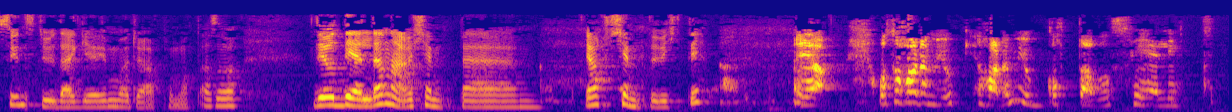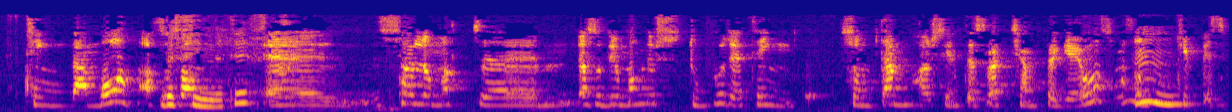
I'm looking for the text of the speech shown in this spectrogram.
syns du det er gøy i morgen. på en måte. Altså, det å dele den er jo kjempe, ja, kjempeviktig. Ja. Og så har de, jo, har de jo godt av å se litt ting de må. Altså, Definitivt. Så, eh, selv om at eh, altså, Det er jo mange store ting som de har syntes vært kjempegøy òg, som er sånn Mm. typisk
